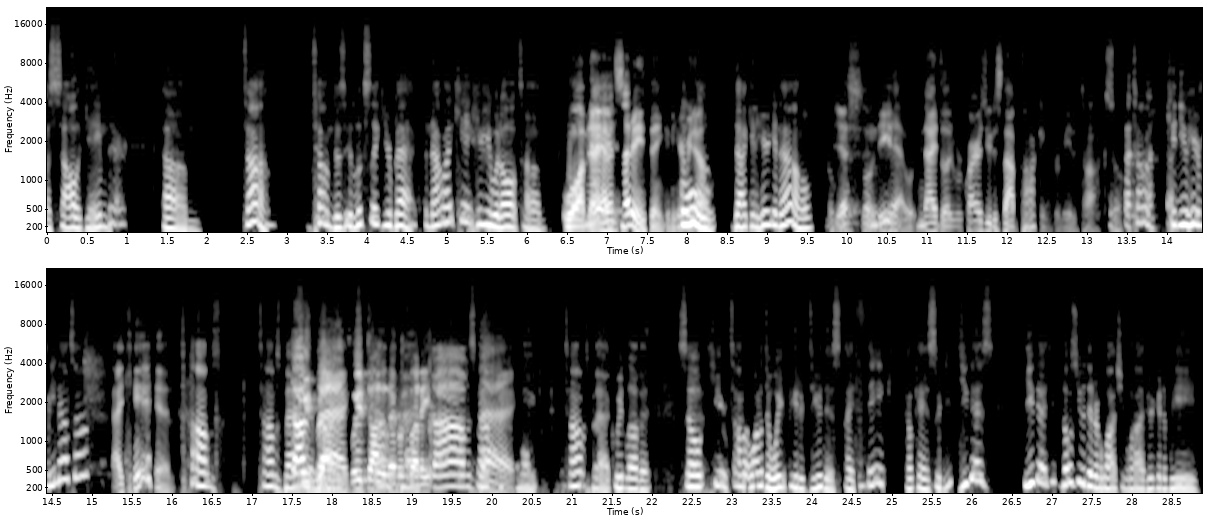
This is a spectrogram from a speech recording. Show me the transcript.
a solid game there. Um, Tom, Tom, does it looks like you're back now? I can't hear you at all, Tom. Well, I'm not, I haven't said anything. Can you hear me now? Ooh, I can hear you now. Yes, Well, indeed. Yeah, Nigel, it requires you to stop talking for me to talk. So Tom, can you hear me now, Tom? I can. Tom's Tom's back. Tom's We've done back. it. We've done it, Tom's back. everybody. Tom's back. Tom's back. Tom's back. We love it. So here, Tom, I wanted to wait for you to do this. I think. Okay, so do you, do you guys, you guys, those of you that are watching live, you're going to be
